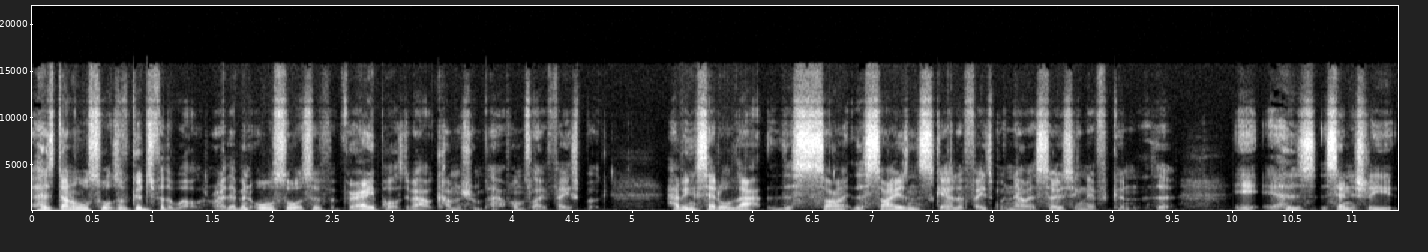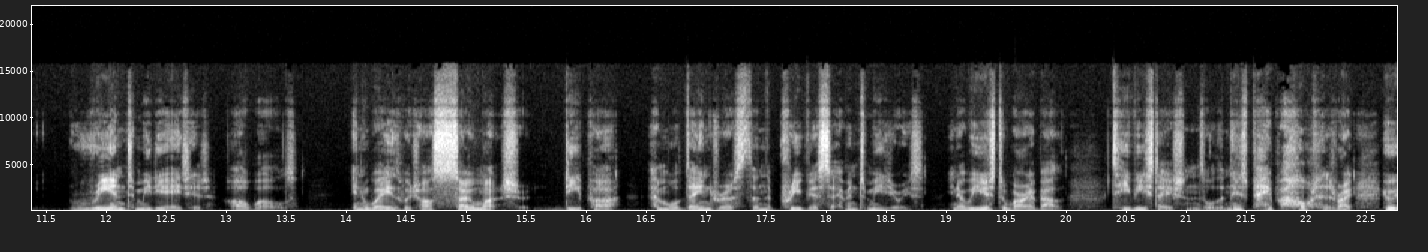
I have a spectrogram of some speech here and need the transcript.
has done all sorts of goods for the world, right? There have been all sorts of very positive outcomes from platforms like Facebook. Having said all that, the, si- the size and scale of Facebook now is so significant that it has essentially re-intermediated our world in ways which are so much deeper and more dangerous than the previous set of intermediaries. You know, we used to worry about TV stations or the newspaper holders, right, Who,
